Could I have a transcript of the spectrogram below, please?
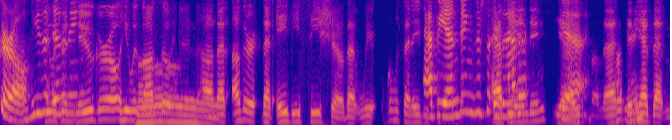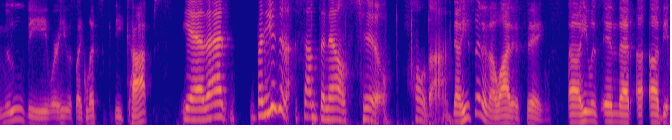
Girl. He's He was isn't in he? New Girl. He was also in uh, Oh. that other that ABC show that we what was that ABC Happy Endings or something? Is Happy that it? Endings? Yeah, Yeah. he was on that. Then he had that movie where he was like, "Let's be cops." Yeah, that. But he was in something else too. Hold on. Now he's been in a lot of things. Uh, he was in that uh, uh, the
